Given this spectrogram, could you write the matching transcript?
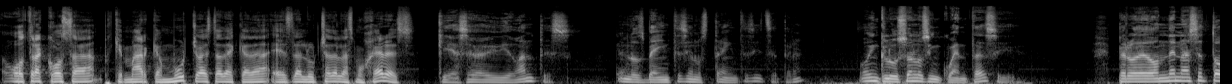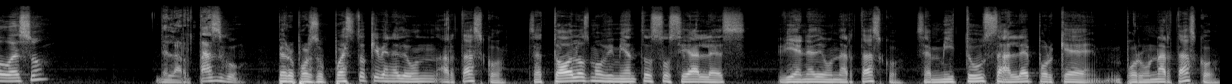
otra cosa que marca mucho a esta década es la lucha de las mujeres. Que ya se había vivido antes. En los 20 y en los 30 etcétera. O incluso en los 50 y... Pero ¿de dónde nace todo eso? Del hartazgo. Pero por supuesto que viene de un hartazgo. O sea, todos los movimientos sociales viene de un hartazgo. O sea, Me Too sale porque, por un hartazgo.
